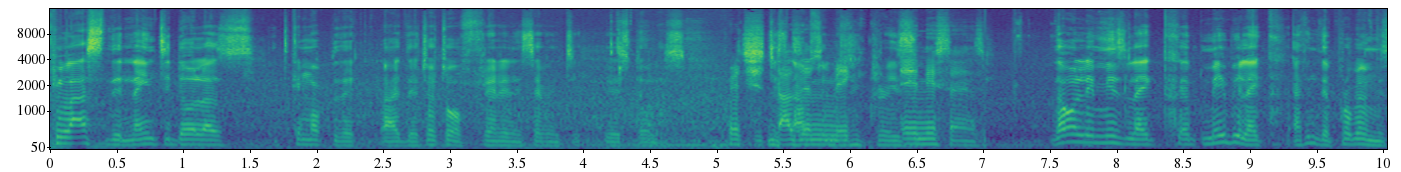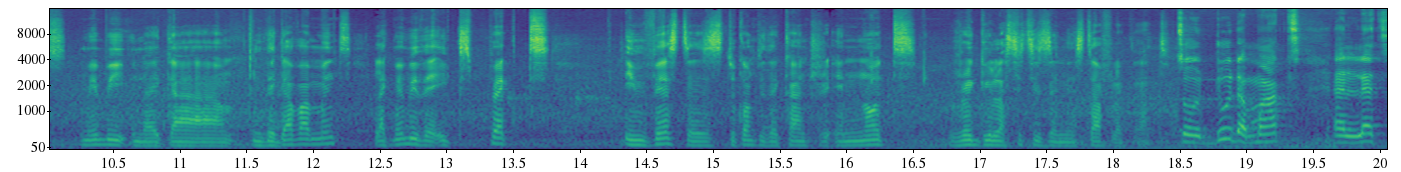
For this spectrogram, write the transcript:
plus the 90 dollars it came up to the uh, the total of 370 us dollars Which, is doesn't make crazy. any sense. that only means like uh, maybe like i think the problem is maybe in like um, in the government like maybe they expect investors to come to the country and not regular citizens and stuff like that So do the math and let's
